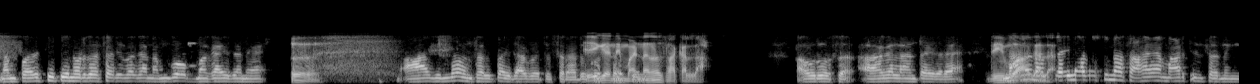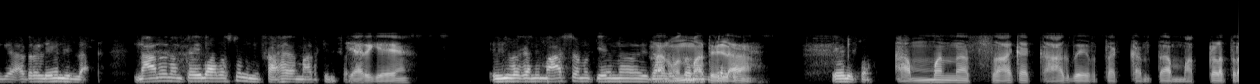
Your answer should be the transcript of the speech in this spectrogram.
ನಮ್ಮ ಪರಿಸ್ಥಿತಿ ನೋಡಿದ್ರೆ ಸರ್ ಇವಾಗ ನಮಗೂ ಒಬ್ಬ ಮಗ ಇದ್ದಾನೆ. ಆಗಿಂದ ಒಂದು ಸ್ವಲ್ಪ ಇದಾಗೋಯ್ತು ಸರ್ ಅದು ಈಗ ನಿಮ್ಮ ಅಣ್ಣನೂ ಸಾಕಲ್ಲ? ಅವರು ಸರ್ ಆಗಲ್ಲ ಅಂತ ಇದ್ದಾರೆ ನೀವು ನಾನು ಆಗಲ್ಲ. ಕೈಲಾದಷ್ಟು ನಾನು ಸಹಾಯ ಮಾಡ್ತೀನಿ ಸರ್ ನಿಮಗೆ ಅದ್ರಲ್ಲಿ ಏನಿಲ್ಲ. ನಾನು ನಮ್ಮ ಕೈಲಾದಷ್ಟು ನಿಮ್ಗೆ ಸಹಾಯ ಮಾಡ್ತೀನಿ ಸರ್. ಯಾರಿಗೆ? ಇವಾಗ ನಿಮ್ಮ ಆಶ್ರಮಕ್ಕೆ ಏನು ನಾನು ಮಾತಿಲ್ಲ ಮಾತು ಹೇಳ. ಹೇಳಿ ಸರ್. ಅಮ್ಮನ್ನ ಸಾಕಕ್ಕಾಗದೆ ಇರ್ತಕ್ಕಂಥ ಮಕ್ಕಳ ಹತ್ರ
